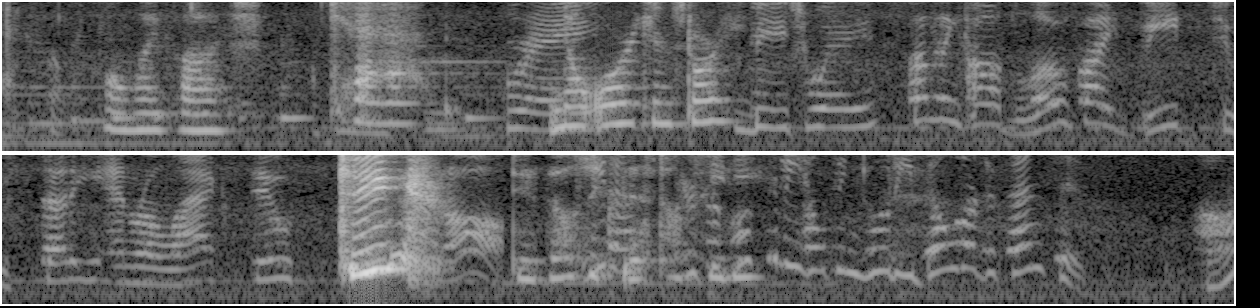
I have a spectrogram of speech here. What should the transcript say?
Excellent. Oh my gosh. Cat. No origin story? Beach wave? Something called lo-fi beats to study and relax to? King? Not at all. Do those You exist on you're CD? supposed to be helping Hooty build our defenses. Huh?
